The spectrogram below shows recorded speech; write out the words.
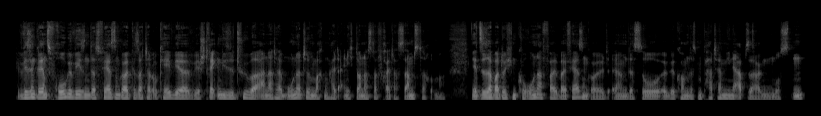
wir sind ganz froh gewesen, dass Fersengold gesagt hat, okay, wir, wir strecken diese Tür über anderthalb Monate und machen halt eigentlich Donnerstag, Freitag, Samstag immer. Jetzt ist aber durch einen Corona-Fall bei Fersengold ähm, das so äh, gekommen, dass ein paar Termine absagen mussten.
